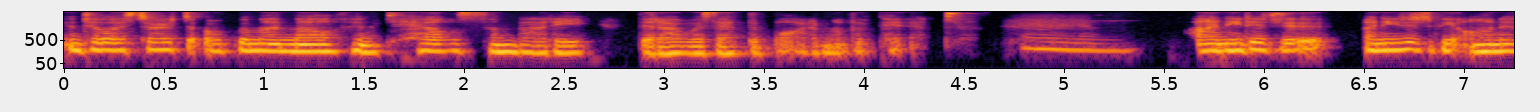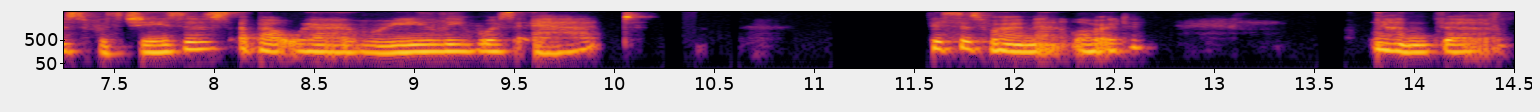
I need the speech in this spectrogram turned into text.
until I started to open my mouth and tell somebody that I was at the bottom of a pit. Mm. I needed to I needed to be honest with Jesus about where I really was at. This is where I'm at, Lord. And the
